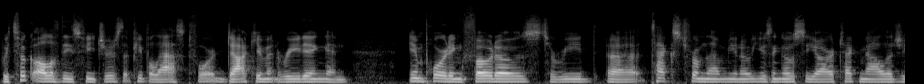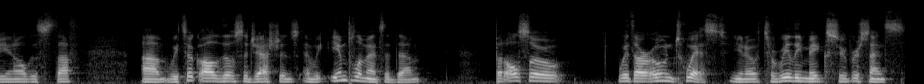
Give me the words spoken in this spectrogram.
we took all of these features that people asked for, document reading and importing photos to read uh, text from them, you know, using OCR technology and all this stuff. Um, we took all of those suggestions and we implemented them, but also with our own twist, you know, to really make SuperSense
